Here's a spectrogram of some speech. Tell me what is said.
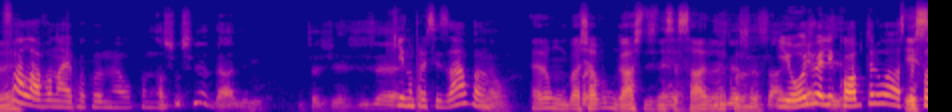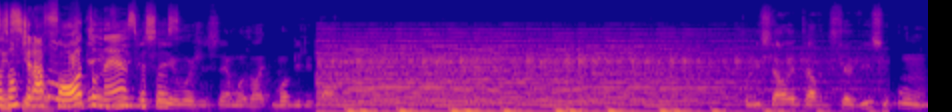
que, que né? falavam na época, Coronel? Quando- A sociedade, né? Muitas vezes é. Que não precisava? Não. Era um, achava um gasto desnecessário, né, coronel? Desnecessário. E hoje o helicóptero, as pessoas vão tirar Não, foto, Ninguém né? As pessoas. sem hoje sem a mo- mobilidade. O policial entrava de serviço com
